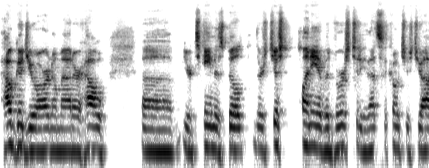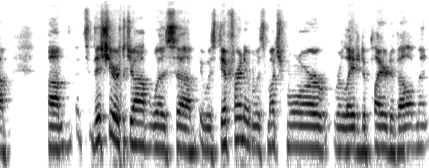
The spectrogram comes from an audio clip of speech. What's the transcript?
how good you are, no matter how uh, your team is built. There's just plenty of adversity. That's the coach's job. Um, this year's job was uh, it was different. It was much more related to player development,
